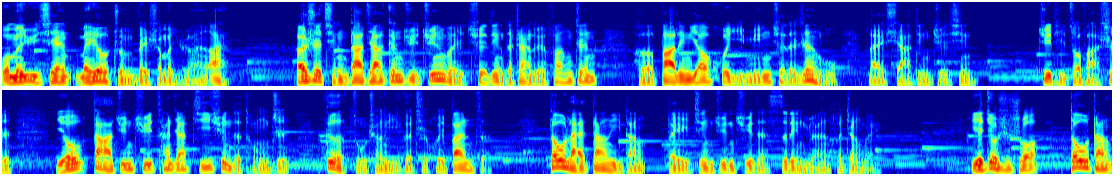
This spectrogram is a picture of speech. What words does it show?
我们预先没有准备什么原案，而是请大家根据军委确定的战略方针和八零幺会议明确的任务来下定决心。具体做法是，由大军区参加集训的同志各组成一个指挥班子，都来当一当北京军区的司令员和政委。也就是说。都当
